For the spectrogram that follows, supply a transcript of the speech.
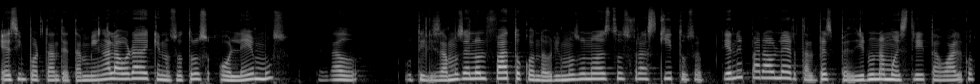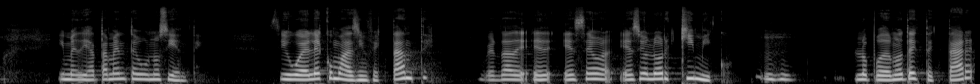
es importante también a la hora de que nosotros olemos, ¿verdad? Utilizamos el olfato cuando abrimos uno de estos frasquitos, tiene para oler, tal vez pedir una muestrita o algo, inmediatamente uno siente si huele como a desinfectante, ¿verdad? E, ese, ese olor químico. Lo podemos detectar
